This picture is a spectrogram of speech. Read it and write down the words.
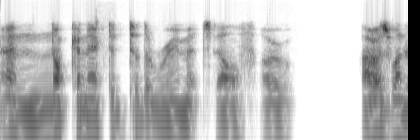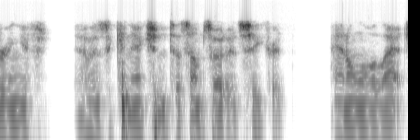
and not connected to the room itself, I, I was wondering if there was a connection to some sort of secret panel or latch.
